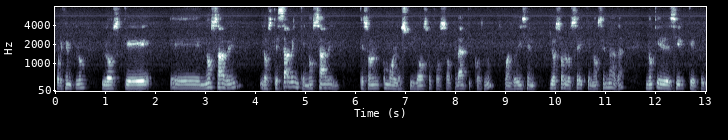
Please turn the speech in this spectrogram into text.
por ejemplo, los que eh, no saben, los que saben que no saben, que son como los filósofos socráticos, ¿no? Cuando dicen, yo solo sé que no sé nada, no quiere decir que pues,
